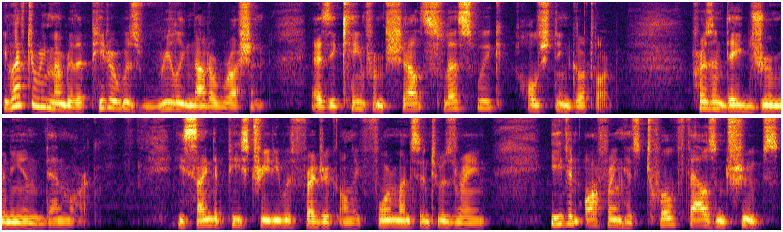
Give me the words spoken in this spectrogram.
You have to remember that Peter was really not a Russian, as he came from Schleswig Holstein Gottorp, present day Germany and Denmark. He signed a peace treaty with Frederick only four months into his reign, even offering his 12,000 troops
